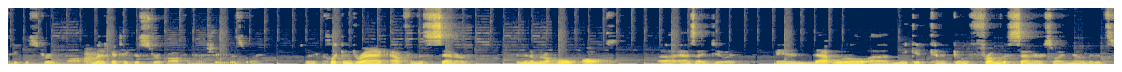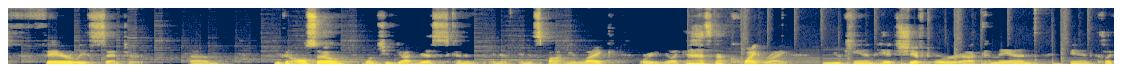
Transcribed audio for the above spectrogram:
take the stroke off. I'm just gonna take this stroke off and kind of show you this way. So I'm gonna click and drag out from the center, and then I'm gonna hold Alt uh, as I do it. And that will uh, make it kind of go from the center so I know that it's fairly centered. Um, you can also, once you've got this kind of in a, in a spot you like, or you're like, ah, it's not quite right, you can hit shift or uh, command and click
